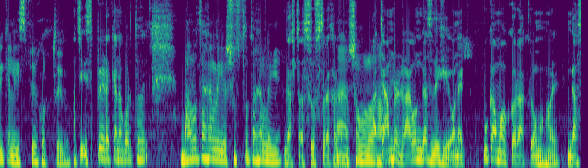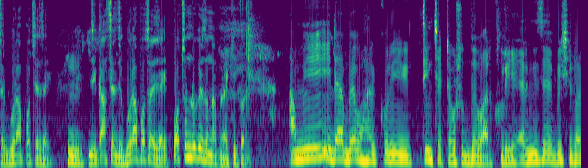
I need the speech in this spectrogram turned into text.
বিকালে স্প্রে করতে হইব। আচ্ছা স্প্রেটা কেন করতে হয়? ভালো থাকার লাগে সুস্থ থাকার লাগে। গাছটা সুস্থ রাখার হ্যাঁ। সবল আচ্ছা আমরা ড্রাগন গাছ দেখি অনেক পোকামাকড় আক্রমণ হয় গাছের গোড়া পচে যায়। যে গাছের যে গোড়া পচে যায় পচন রোগের জন্য আপনারা কি করেন? আমি এটা ব্যবহার করি তিন চারটা ওষুধ ব্যবহার করি। এর মিজে বেশিরভাগ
